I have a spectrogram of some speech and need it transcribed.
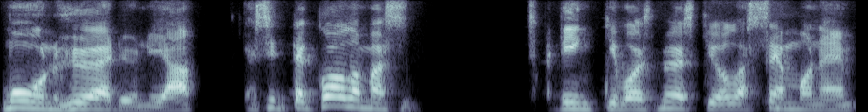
muun hyödyn. Ja, sitten kolmas vinkki voisi myöskin olla semmoinen,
